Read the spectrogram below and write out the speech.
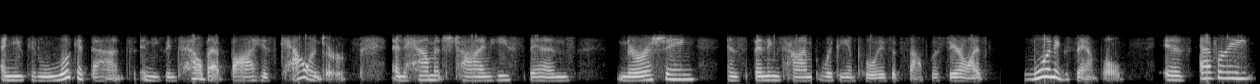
And you can look at that and you can tell that by his calendar and how much time he spends nourishing and spending time with the employees of Southwest Airlines. One example is every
